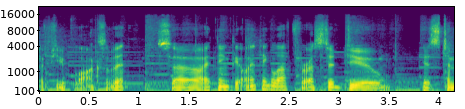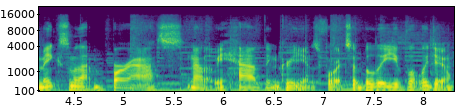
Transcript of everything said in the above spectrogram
a few blocks of it. So I think the only thing left for us to do is to make some of that brass now that we have the ingredients for it. So I believe what we do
